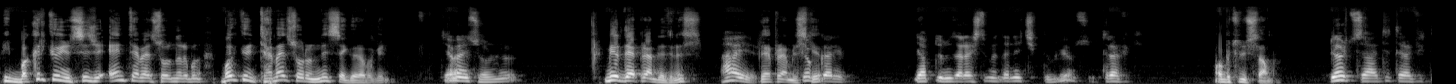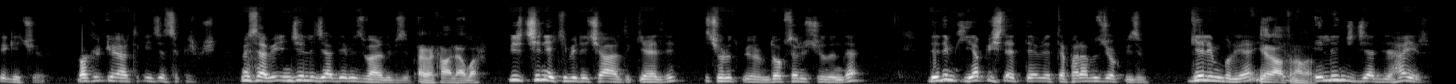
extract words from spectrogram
Peki Bakırköy'ün sizce en temel sorunları bu. Bakırköy'ün temel sorunu ne size göre bugün? Temel sorunu Bir deprem dediniz. Hayır. Deprem riski. Çok garip. Yaptığımız araştırmada ne çıktı biliyor musun? Trafik. O bütün İstanbul. 4 saati trafikte geçiyor. Bakırköy artık iyice sıkışmış. Mesela bir İncirli Caddemiz vardı bizim. Evet hala var. Bir Çin ekibini çağırdık geldi. Hiç unutmuyorum 93 yılında. Dedim ki yap işlet devlette paramız yok bizim. Gelin buraya. Yer altına alalım. 50. cadde hayır.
